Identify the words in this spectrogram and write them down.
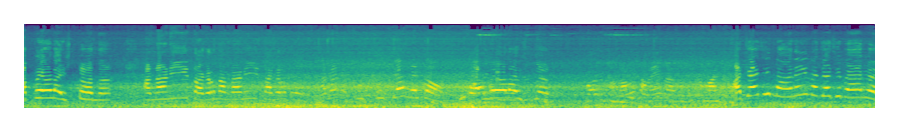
അപ്പയോട ഇഷ്ടമെന്ന്. അണ്ണാണി തകർന്ന് അണ്ണാണി തകർന്നു. കേട്ടോ. അപ്പയോടാ ഇഷ്ടം. അച്ചാച്ചി നാനയും അച്ചാച്ചി ബാഗ്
